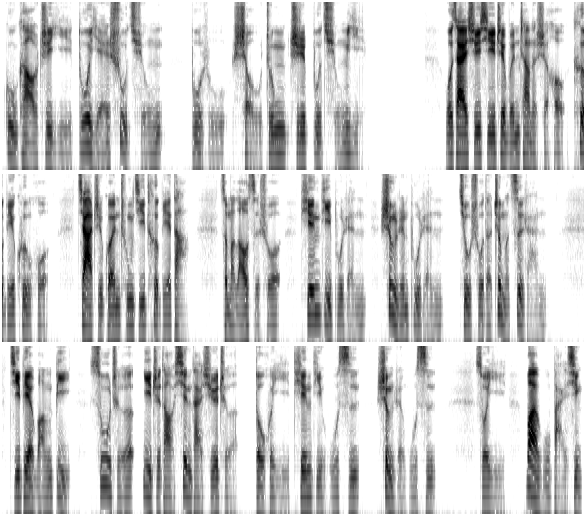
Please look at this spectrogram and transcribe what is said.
故告之以多言数穷，不如守中之不穷也。我在学习这文章的时候特别困惑，价值观冲击特别大。怎么老子说天地不仁，圣人不仁，就说的这么自然？即便王弼、苏辙，一直到现代学者，都会以天地无私、圣人无私，所以万物百姓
